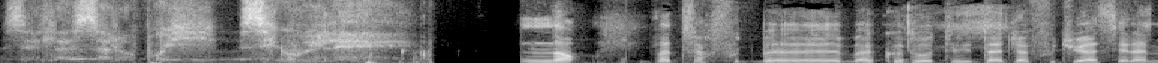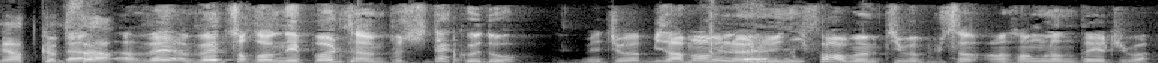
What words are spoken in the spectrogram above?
C'est de la saloperie, c'est où il est? Non, va te faire foutre, bah, Bakodo, t'es- t'as déjà foutu assez la merde comme Bah, ça. En fait, en fait, sur ton épaule, t'as un petit Akodo. Mais tu vois, bizarrement, il a l'uniforme un petit peu plus en- ensanglanté, tu vois.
